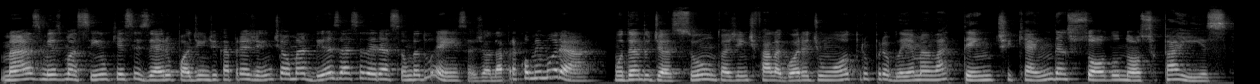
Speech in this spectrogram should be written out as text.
mas mesmo assim o que esse zero pode indicar pra gente é uma desaceleração da doença, já dá para comemorar. Mudando de assunto, a gente fala agora de um outro problema latente que ainda assola o nosso país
